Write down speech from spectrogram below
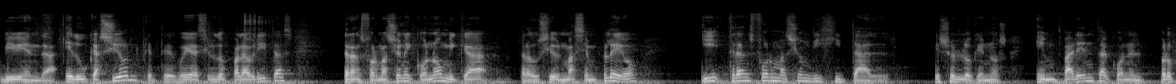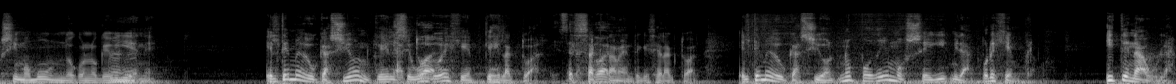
Vivienda, educación, que te voy a decir dos palabritas, transformación económica, traducido en más empleo, y transformación digital. Eso es lo que nos emparenta con el próximo mundo, con lo que viene. El tema de educación, que es el, segundo eje, que es el actual. Exactamente, que es el actual. El tema de educación, no podemos seguir... Mira, por ejemplo, ítem aula.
